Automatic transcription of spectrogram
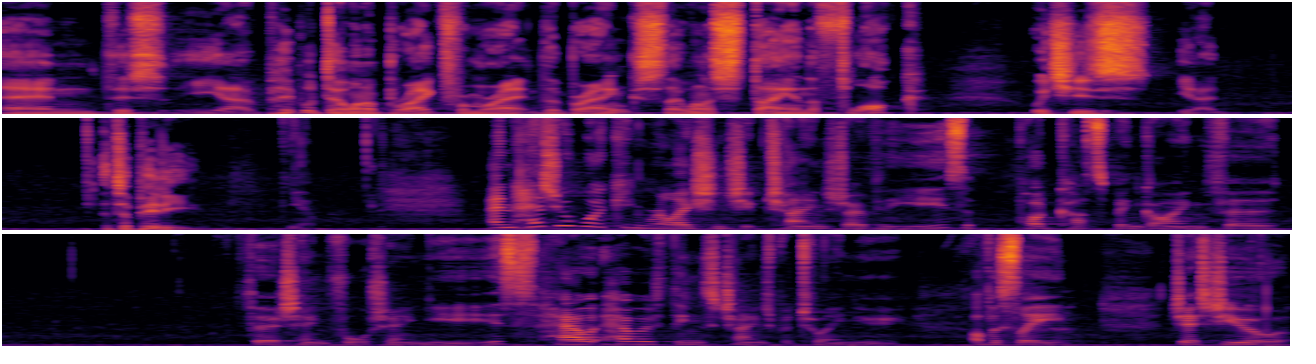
and this, you know, people don't want to break from ra- the ranks; they want to stay in the flock, which is, you know, it's a pity. Yep. And has your working relationship changed over the years? The podcast's been going for 13, 14 years. How, how have things changed between you? Obviously, Jess, you're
